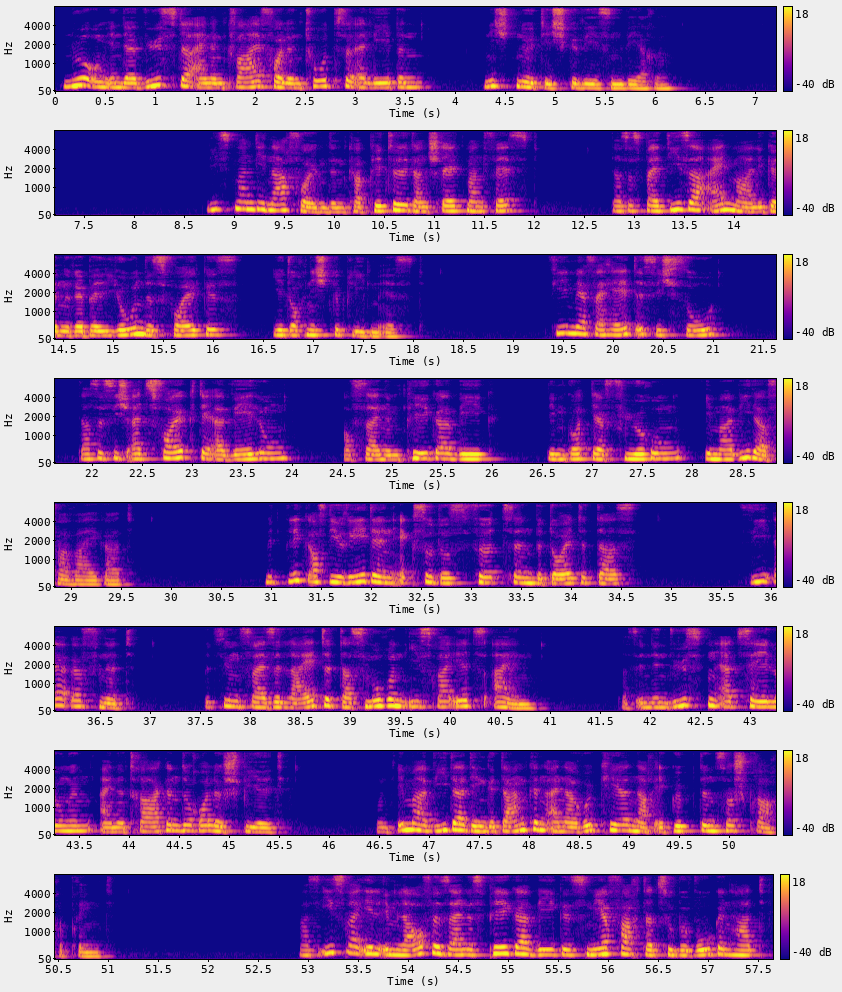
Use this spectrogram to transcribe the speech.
nur um in der Wüste einen qualvollen Tod zu erleben, nicht nötig gewesen wäre. Liest man die nachfolgenden Kapitel, dann stellt man fest, dass es bei dieser einmaligen Rebellion des Volkes jedoch nicht geblieben ist. Vielmehr verhält es sich so, dass es sich als Volk der Erwählung auf seinem Pilgerweg dem Gott der Führung immer wieder verweigert. Mit Blick auf die Rede in Exodus 14 bedeutet das, sie eröffnet bzw. leitet das Murren Israels ein, das in den Wüstenerzählungen eine tragende Rolle spielt und immer wieder den Gedanken einer Rückkehr nach Ägypten zur Sprache bringt. Was Israel im Laufe seines Pilgerweges mehrfach dazu bewogen hat,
